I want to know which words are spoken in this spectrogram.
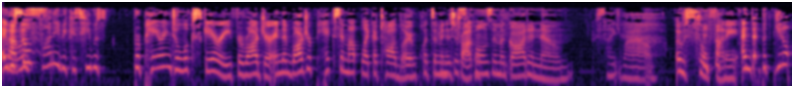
it was, That so funny because he was preparing to look scary for Roger, and then Roger picks him up like a toddler and puts him in his truck. calls him a garden gnome. It's like wow. It was so funny. and th- but you know,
